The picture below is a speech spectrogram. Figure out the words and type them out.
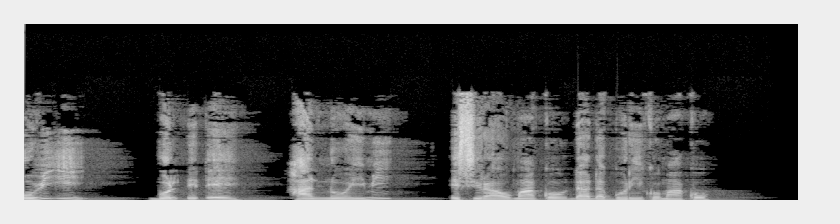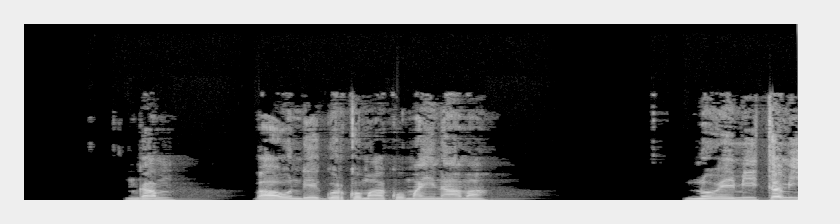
o wi'i bolɗe ɗe hannoymi e sirawo maako dada goriko maako. Ngam ɓaawo nde gorko maako maynama nowemi tami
